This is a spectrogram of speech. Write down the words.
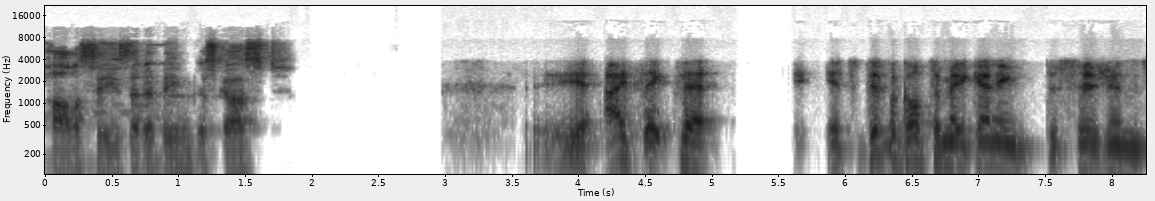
policies that are being discussed? Yeah, I think that it's difficult to make any decisions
